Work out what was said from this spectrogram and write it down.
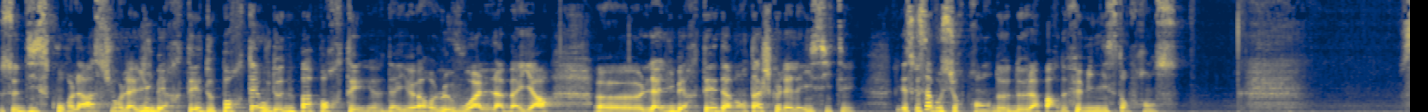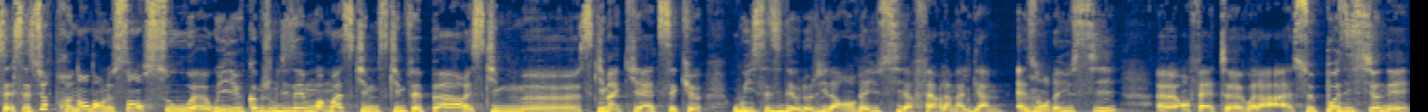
ce, discours-là sur la liberté de porter ou de ne pas porter, euh, d'ailleurs, le voile, la baya, euh, la liberté davantage que la laïcité. Est-ce que ça vous surprend de, la part de féministes en France? C'est surprenant dans le sens où, euh, oui, comme je vous le disais, moi, ce, qui, me fait peur et ce qui m'inquiète, c'est que, oui, ces idéologies-là ont réussi à faire l'amalgame. Elles mm. ont réussi euh, en fait, euh, voilà, à se positionner,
